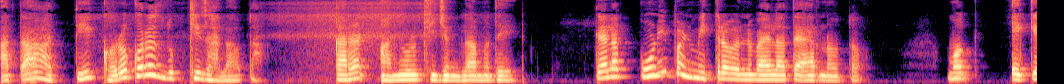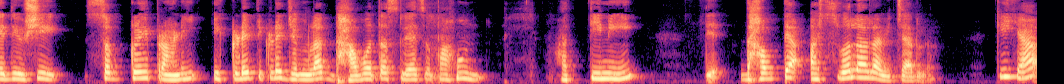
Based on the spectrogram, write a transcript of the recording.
आता हत्ती खरोखरच दुःखी झाला होता. कारण अनोळखी जंगलामध्ये त्याला कोणी पण मित्र बनवायला तयार नव्हतं. मग एके दिवशी सगळे प्राणी इकडे तिकडे जंगलात धावत असल्याचं पाहून हत्तीने ते धावत्या अस्वलाला विचारलं की या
